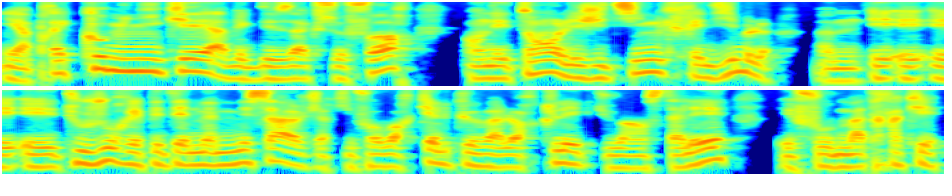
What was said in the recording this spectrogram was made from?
et après communiquer avec des axes forts en étant légitime, crédible euh, et, toujours répéter le même message. C'est-à-dire qu'il faut avoir quelques valeurs clés que tu vas installer et il faut matraquer.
